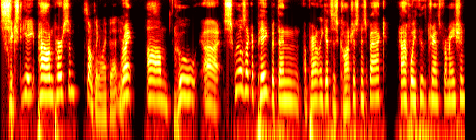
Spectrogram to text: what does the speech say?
68 pound person, Something like that. yeah. right? Um, who uh squeals like a pig, but then apparently gets his consciousness back halfway through the transformation.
